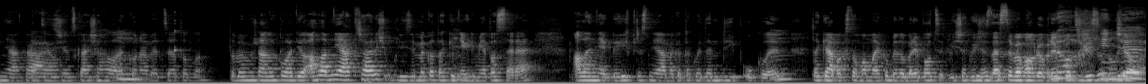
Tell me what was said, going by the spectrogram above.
nějaká cizí ženská šahala Mm. jako na věci a tohle. To by možná trochu vadilo. A hlavně já třeba, když uklízím, jako taky někdy mě to sere, ale někdy, když přesně dělám jako takový ten deep úklid, Mm. tak já pak z toho mám jako by dobrý pocit. Víš, jako, že ze sebe mám dobrý no, pocit, že jsem to jenže udělala.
